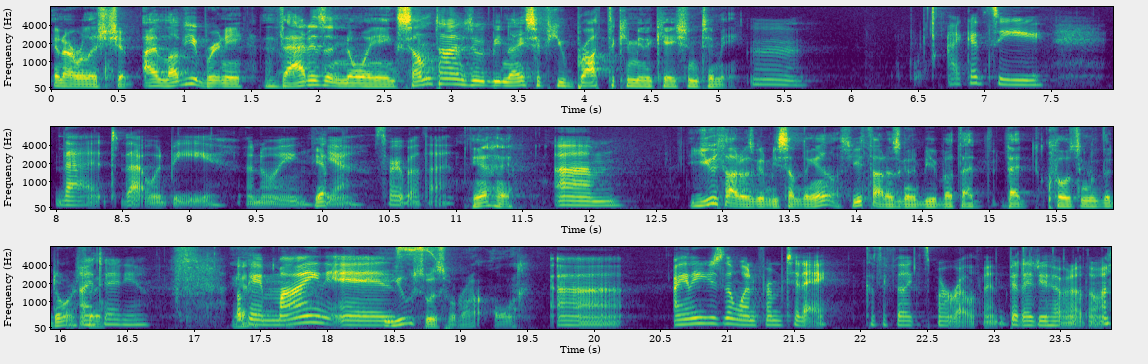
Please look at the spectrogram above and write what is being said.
in our relationship. I love you, Brittany. That is annoying. Sometimes it would be nice if you brought the communication to me. I could see that that would be annoying. Yep. Yeah. Sorry about that. Yeah. Hey. Um, You thought it was going to be something else. You thought it was going to be about that that closing of the door Thing. I did, yeah. Okay, mine is. You was wrong. Uh, I'm going to use the one from today because I feel like it's more relevant, but I do have another one.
